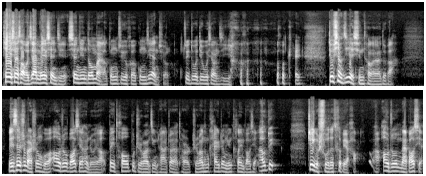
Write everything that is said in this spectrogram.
天天小嫂，我家没有现金，现金都买了工具和弓箭去了，最多丢个相机。OK，丢相机也心疼呀，对吧？维森数码生活，澳洲保险很重要，被偷不指望警察抓小偷，指望他们开个证明 claim 保险。哦，对，这个说的特别好啊！澳洲买保险，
